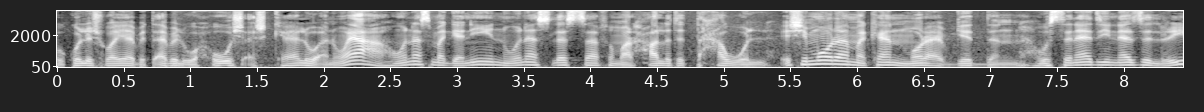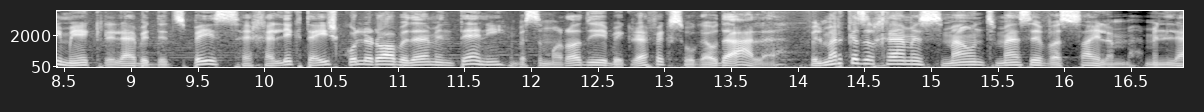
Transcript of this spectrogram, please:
وكل شوية بتقابل وحوش أشكال وأنواع وناس مجانين وناس لسه في مرحلة التحول. إيشيمورا مكان مرعب جدا والسنة دي نازل remake للعبة Dead Space هيخليك تعيش كل الرعب ده من تاني بس المرة دي ب graphics وجودة أعلى. في المركز الخامس Mount Massive Asylum من لعبة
